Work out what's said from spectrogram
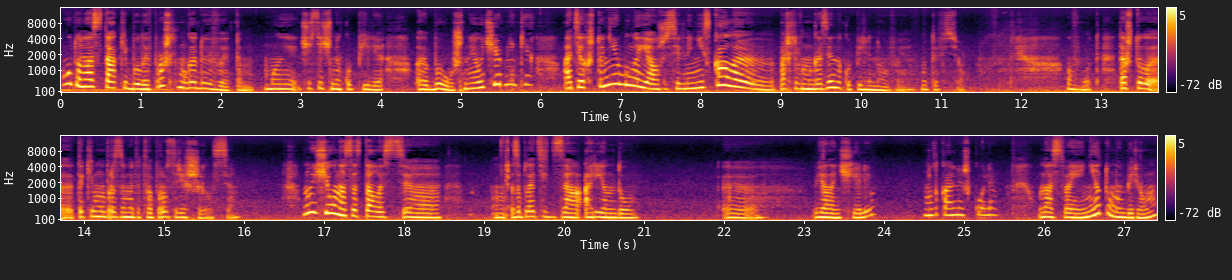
Вот у нас так и было и в прошлом году, и в этом. Мы частично купили э, бэушные учебники, а тех, что не было, я уже сильно не искала. Пошли в магазин и купили новые. Вот и все. Вот. Так что э, таким образом этот вопрос решился. Ну, еще у нас осталось э, заплатить за аренду виолончели в музыкальной школе. У нас своей нету, мы берем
